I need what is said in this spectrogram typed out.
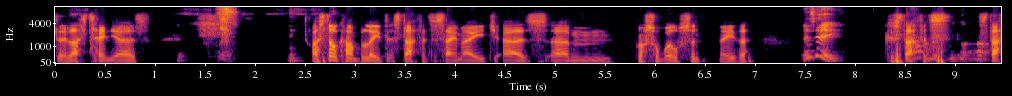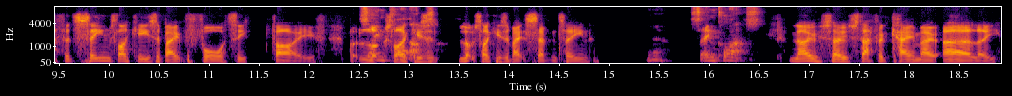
the last ten years. I still can't believe that Stafford's the same age as um, Russell Wilson either. Is he? Because Stafford's Oh, Stafford seems like he's about forty-five, but Same looks like he's looks like he's about seventeen. Yeah, Same class. No, so Stafford came out early.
